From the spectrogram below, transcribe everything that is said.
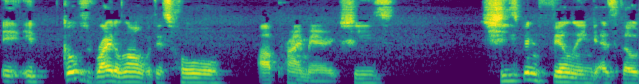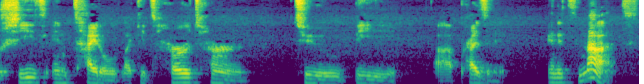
it, it goes right along with this whole uh, primary. She's she's been feeling as though she's entitled, like it's her turn to be uh, president. And it's not.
